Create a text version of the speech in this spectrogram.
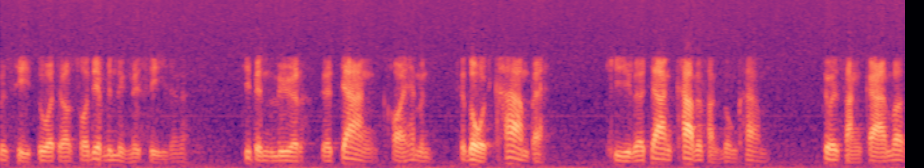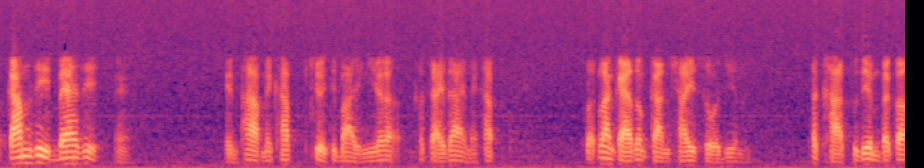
เป็นสี่ตัว แต่เราโซเดียมเป็นหนึ่งในสี่นะนะที่เป็นเรือเรือจ้างคอยให้มันกระโดดข้ามไป ขี่เรือจ้างข้ามไปฝั่งตรงข้าม โดยสั่งการว่ากำสิแบสิเห็นภาพไหมครับช่วยอธิบายอย่างนี้แล้วเข้าใจได้นะครับร่างกายต้องการใช้โซเดียม ถ้าขาดโซเดียมไปก็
